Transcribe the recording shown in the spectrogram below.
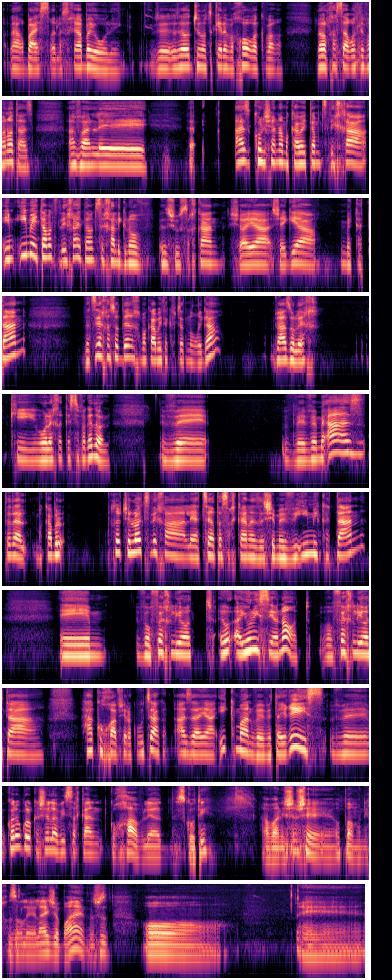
ל-14, לשחייה ביורוליג. זה, זה עוד שנות כלב אחורה כבר, לא לך שערות לבנות אז, אבל אה, אז כל שנה מכבי הייתה מצליחה, אם, אם היא הייתה מצליחה, הייתה מצליחה לגנוב איזשהו שחקן שהיה, שהגיע מקטן, והצליח לעשות דרך מכבי את הקפיצת מדרגה, ואז הולך, כי הוא הולך לכסף הגדול. ו, ו, ומאז, אתה יודע, מכבי, אני חושבת שלא הצליחה לייצר את השחקן הזה שמביאים מקטן, אמ, והופך להיות, היו, היו ניסיונות, והופך להיות ה, הכוכב של הקבוצה. אז זה היה איקמן ו- וטייריס, ו... קודם כל קשה להביא שחקן כוכב ליד סקוטי, אבל אני חושב שעוד פעם, אני חוזר לאלייג'ה בריינט, אני חושב, או אה,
